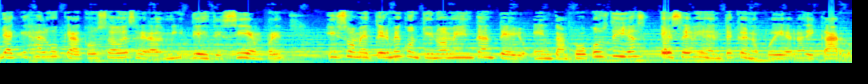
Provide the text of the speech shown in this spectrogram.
ya que es algo que ha causado desagrado en mí desde siempre y someterme continuamente ante ello en tan pocos días es evidente que no podía erradicarlo,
